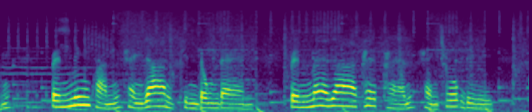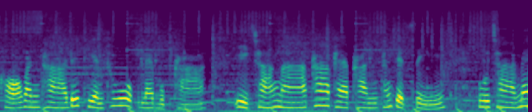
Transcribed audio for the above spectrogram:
น เป็นมิ่งขวัญแห่งย่านถิ่นดงแดน เป็นแม่ย่าเทพแถนแห่งโชคดี ขอวันทาด้วยเทียนทูบและบุกผา อีกช้างม้าผ้าแพรพันทั้งเจ็ดสี บูชาแม่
